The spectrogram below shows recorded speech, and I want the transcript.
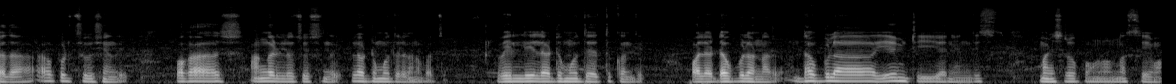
కదా అప్పుడు చూసింది. ఒక అంగడిలో చూసింది లడ్డు ముద్దలు కనపచ్చు వెళ్ళి లడ్డు ముద్ద ఎత్తుకుంది. వాళ్ళ డబ్బులు అన్నారు. డబ్బులా? ఏమిటి అనింది మనిషి రూపంలో ఉన్న సీమ.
